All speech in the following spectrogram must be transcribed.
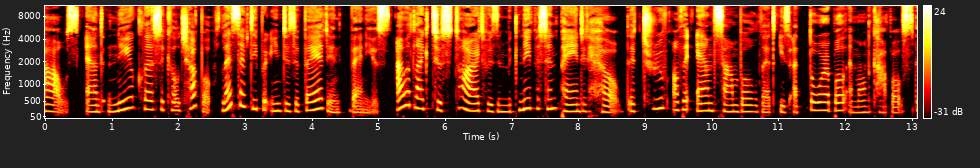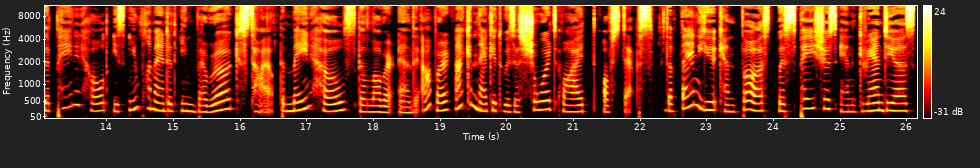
house, and neoclassical chapel. Let's dive deeper into the wedding venues. I would like to start with the magnificent painted hall, the truth of the ensemble that is adorable among couples. The painted hall is implemented in Baroque style. The main halls, the lower and the upper, are connected with a short flight of steps. The venue can boast with spacious and grandiose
